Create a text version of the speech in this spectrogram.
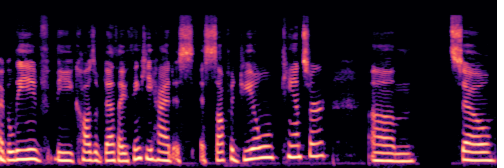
I believe the cause of death, I think he had es- esophageal cancer. Um, so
